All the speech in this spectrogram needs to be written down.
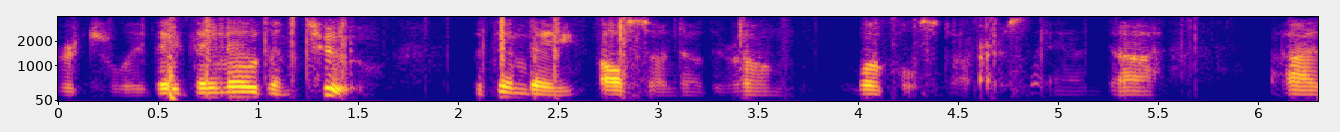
virtually, they, they know them too, but then they also know their own local stars. Uh, uh,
